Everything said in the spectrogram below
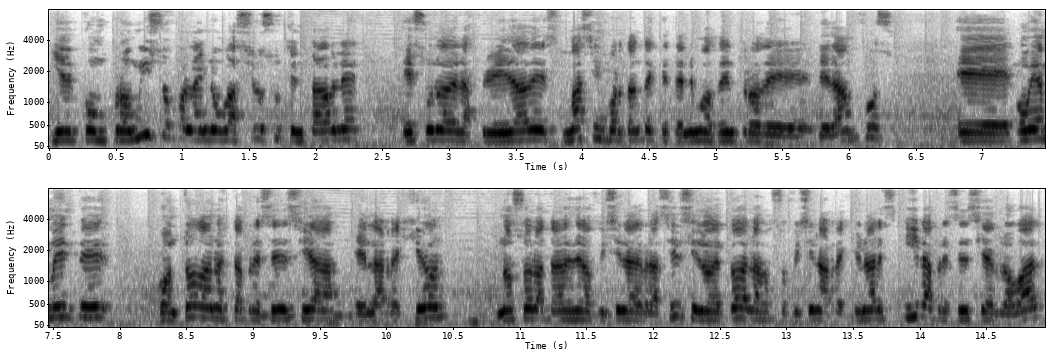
y el compromiso con la innovación sustentable es una de las prioridades más importantes que tenemos dentro de, de Danfoss. Eh, obviamente con toda nuestra presencia en la región, no solo a través de la oficina de Brasil, sino de todas las oficinas regionales y la presencia global.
